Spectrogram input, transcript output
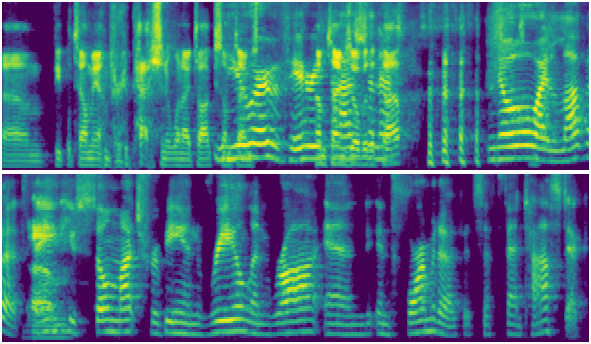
Um, people tell me I'm very passionate when I talk. Sometimes you are very sometimes passionate. over the top. no, I love it. Thank um, you so much for being real and raw and informative. It's a fantastic.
